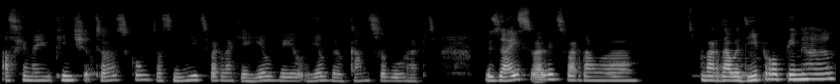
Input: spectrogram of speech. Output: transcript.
Als je met je kindje thuis komt, dat is niet iets waar dat je heel veel, heel veel kansen voor hebt. Dus dat is wel iets waar, dat we, waar dat we dieper op ingaan.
